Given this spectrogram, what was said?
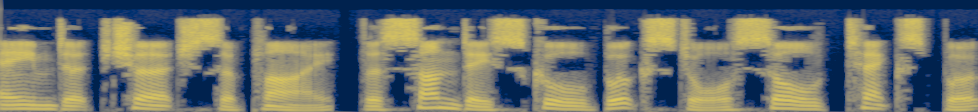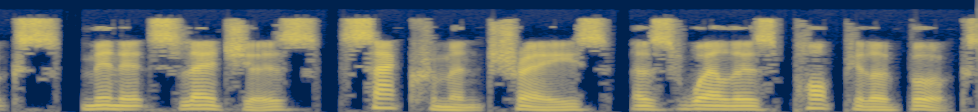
Aimed at church supply, the Sunday school bookstore sold textbooks, minutes ledgers, sacrament trays, as well as popular books.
